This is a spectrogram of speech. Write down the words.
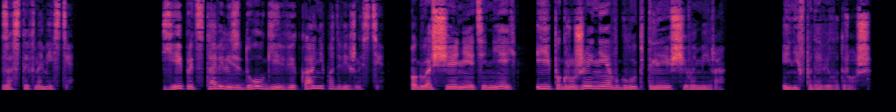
застыв на месте. Ей представились долгие века неподвижности поглощение теней и погружение вглубь тлеющего мира. И Нив подавила дрожь.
